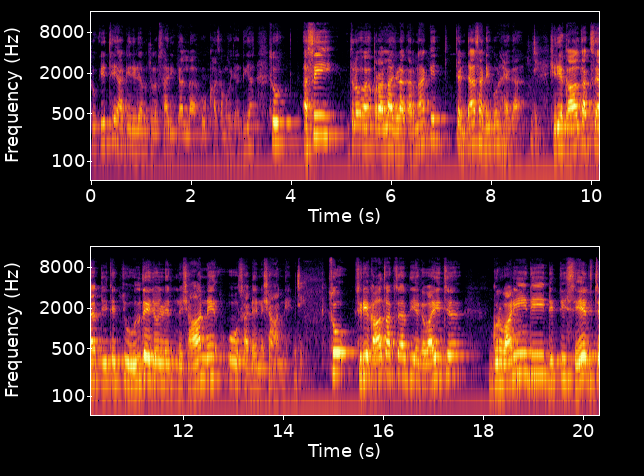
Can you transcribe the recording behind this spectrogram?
ਸੋ ਇੱਥੇ ਆ ਕੇ ਜਿਹੜਾ ਮਤਲਬ ਸਾਰੀ ਗੱਲ ਆ ਉਹ ਖਤਮ ਹੋ ਜਾਂਦੀ ਆ। ਸੋ ਅਸੀਂ ਮਤਲਬ ਉਪਰਾਲਾ ਜਿਹੜਾ ਕਰਨਾ ਕਿ ਝੰਡਾ ਸਾਡੇ ਕੋਲ ਹੈਗਾ। ਜੀ। ਸ਼੍ਰੀ ਅਕਾਲ ਤਖਤ ਸਾਹਿਬ ਜੀ ਤੇ ਝੂਲ ਦੇ ਜੋ ਜਿਹੜੇ ਨਿਸ਼ਾਨ ਨੇ ਉਹ ਸਾਡੇ ਨਿਸ਼ਾਨ ਨੇ। ਜੀ। ਸੋ ਸ੍ਰੀ ਅਕਾਲ ਤਖਤ ਸਾਹਿਬ ਦੀ ਅਗਵਾਈ 'ਚ ਗੁਰਬਾਣੀ ਦੀ ਦਿੱਤੀ ਸੇਧ 'ਚ।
